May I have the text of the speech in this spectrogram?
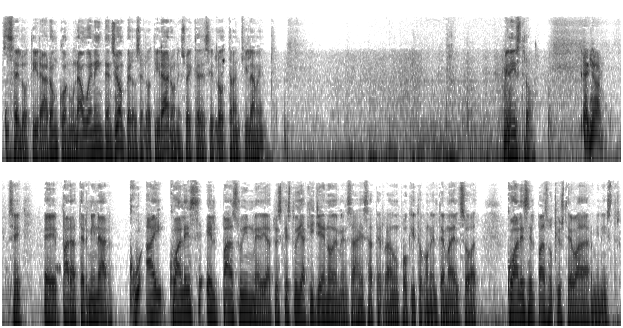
se lo tiraron con una buena intención, pero se lo tiraron, eso hay que decirlo tranquilamente. Ministro, Señor, sí, eh, para terminar, hay, ¿cuál es el paso inmediato? Es que estoy aquí lleno de mensajes, aterrado un poquito con el tema del SOAT. ¿Cuál es el paso que usted va a dar, ministro?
